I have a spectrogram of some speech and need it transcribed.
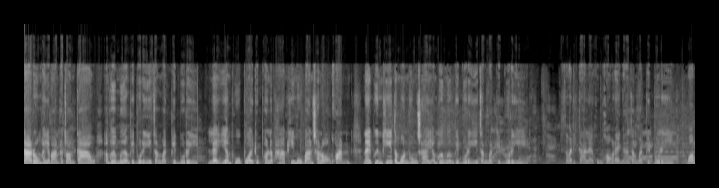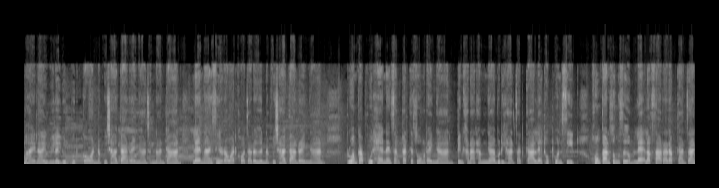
ณ โรงพยาบาลพระจอมเกล้าอำเภอเมืองเพชรบุรี จังหวัดเพชรบุรี และเยี่ยมผู้ป่วยทุกพลภาพที่หมู่บ้านฉลองขวัญ ในพื้นที่ตำบลธงชัยอำเภอเมืองเพชรบุรี จังหวัดเพชรบุรี สวัสดิการและคุ้มครองแรงงานจังหวัดเพชรบุรี มอบหมายนายวีรยุทธ์บุตรกร นักวิชาการแรงงานชำนาญการ และนายศิรวัตรขอเจริญนักวิชาการแรงงาน ร่วมกับผู้แทนในสังกัดกระทรวงแรงงาน เป็นคณะทำงานบริหารจัดการและทบทวนสิทธิ์ โครงการส่งเสริมและรักษาระดับการจ้าง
